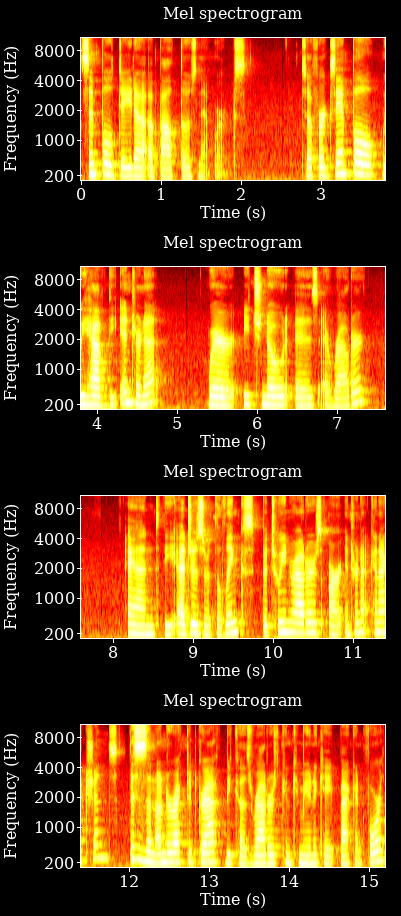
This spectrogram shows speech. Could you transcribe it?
simple data about those networks. So for example, we have the internet, where each node is a router and the edges or the links between routers are internet connections. This is an undirected graph because routers can communicate back and forth.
